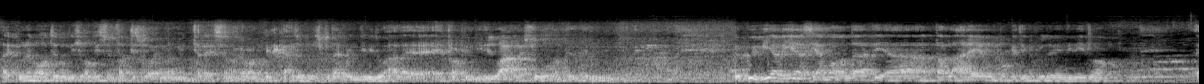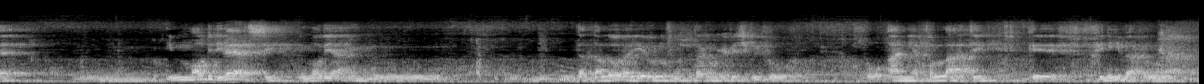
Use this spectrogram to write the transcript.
alcune volte uno dice, ho visto infatti suoi, ma non mi interessano, però in quel caso lo spettacolo individuale è proprio individuale, suo. Per cui via via siamo andati a parlare un pochettino più dell'individuo, eh, in modi diversi, in modi, in, da, da, allora io l'ultimo spettacolo che feci qui fu, fu Anni affollati, che finiva con una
